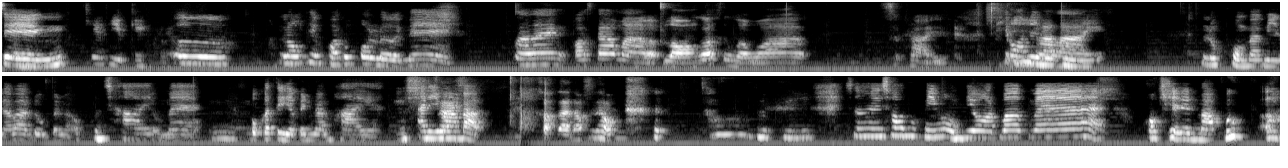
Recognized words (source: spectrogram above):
เจ๋ง ครีเอทีฟเก่งเลยเออร้องเพลงเพราะทุกคนเลยแม่ ตอนแรกออสการ์มาแบบร้องก็คือแบบว่าเซอร์ไพรส์พี่ออนในลุคละลานี้ยลุคผมแบบนี้แล้วแบบดูเป็นแบบคุณชายเหรอแม่ ปกติจะเป็นแวมไพร์ไงอันนี้มาแบบ ขอบใจน้องเราชอบลุคนี้ใช่ชอบลุคนี้ของพี่ออสมากแม่ พอเคเดนมาปุ๊บเออ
